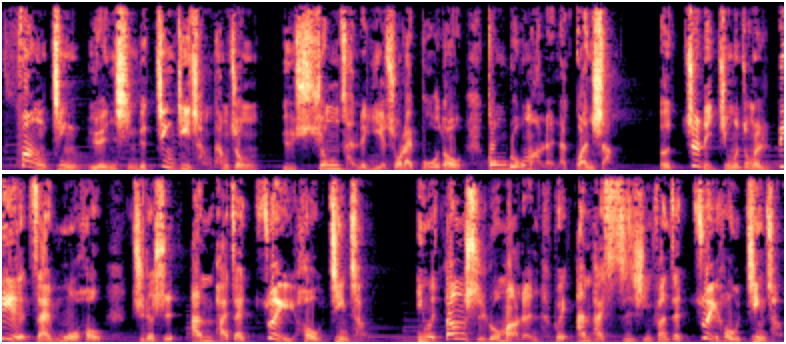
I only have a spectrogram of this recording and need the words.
放进圆形的竞技场当中。与凶残的野兽来搏斗，供罗马人来观赏。而这里经文中的列在末后，指的是安排在最后进场，因为当时罗马人会安排死刑犯在最后进场，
